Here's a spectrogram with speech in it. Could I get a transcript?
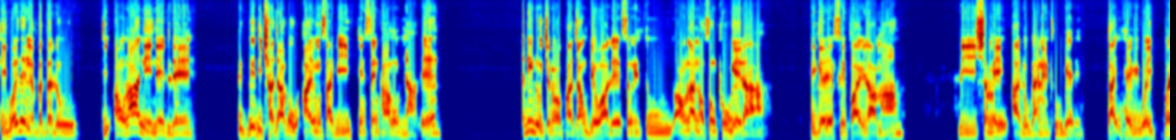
ဒီပွဲစဉ်နဲ့ပတ်သက်လို့ဒီအောင်လားအနေနဲ့လည်းတိတိတိချာချာကိုအာယုံစိုက်ပြီးပြင်ဆင်ထားပုံရတယ်အဲ့ဒီလိုကျွန်တော်ဘာကြောင့်ပြောရလဲဆိုရင်သူအောင်လားနောက်ဆုံးထိုးခဲ့တာပြီးခဲ့တဲ့ဖေဖော်ဝါရီလမှာဒီရှမေးအာဒိုကန်နဲ့ထိုးခဲ့တယ် light heavyweight ပွဲ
